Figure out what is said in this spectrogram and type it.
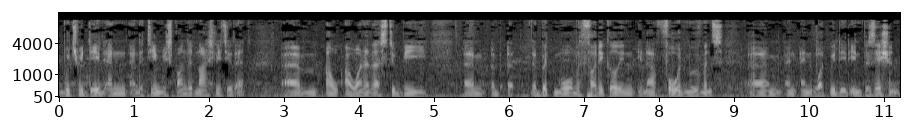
which we did, and, and the team responded nicely to that. Um, I, I wanted us to be um, a, a, a bit more methodical in, in our forward movements um, and, and what we did in possession.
